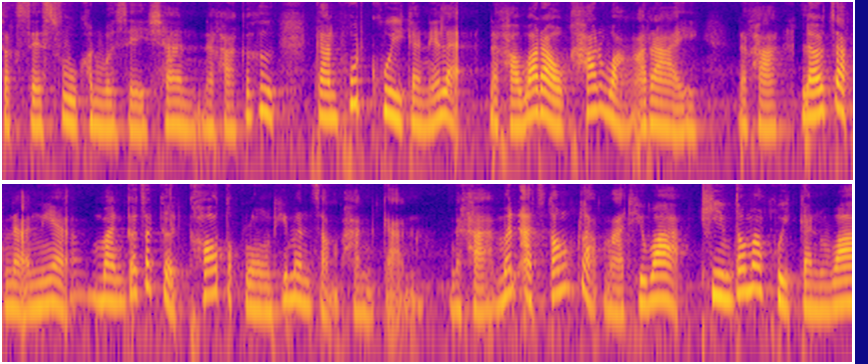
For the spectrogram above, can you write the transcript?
successful conversation นะคะ ก็คือการพูดคุยกันนี่แหละนะคะ ว่าเราคาดหวังอะไรนะคะ แล้วจากนั้นเนี่ย มันก็จะเกิดข้อตกลงที่มันสัมพันธ์กันนะคะ มันอาจจะต้องกลับมาที่ว่าทีมต้องมาคุยกันว่า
